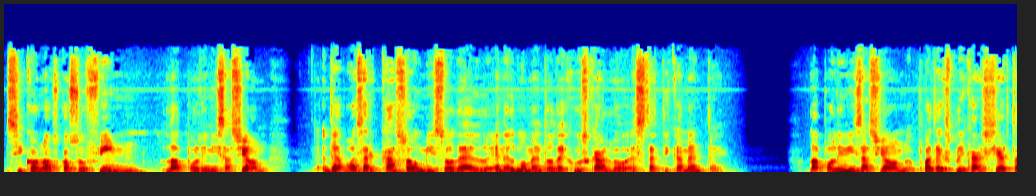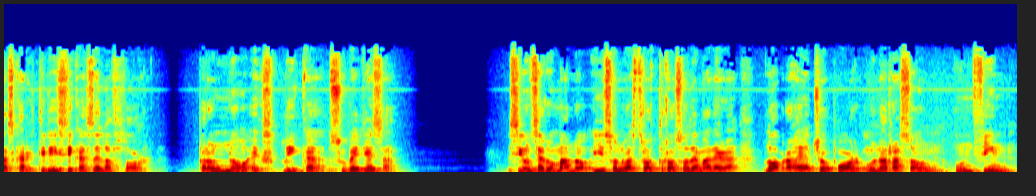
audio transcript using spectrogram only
si conozco su fin, la polinización, debo hacer caso omiso de él en el momento de juzgarlo estéticamente. La polinización puede explicar ciertas características de la flor, pero no explica su belleza. Si un ser humano hizo nuestro trozo de madera, lo habrá hecho por una razón, un fin.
